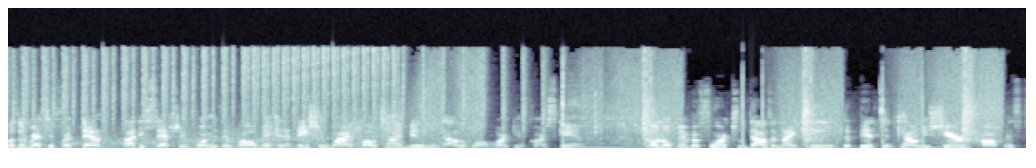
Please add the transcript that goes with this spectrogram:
was arrested for theft by deception for his involvement in a nationwide multi-million dollar Walmart gift card scam. On November 4, 2019, the Benton County Sheriff's Office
